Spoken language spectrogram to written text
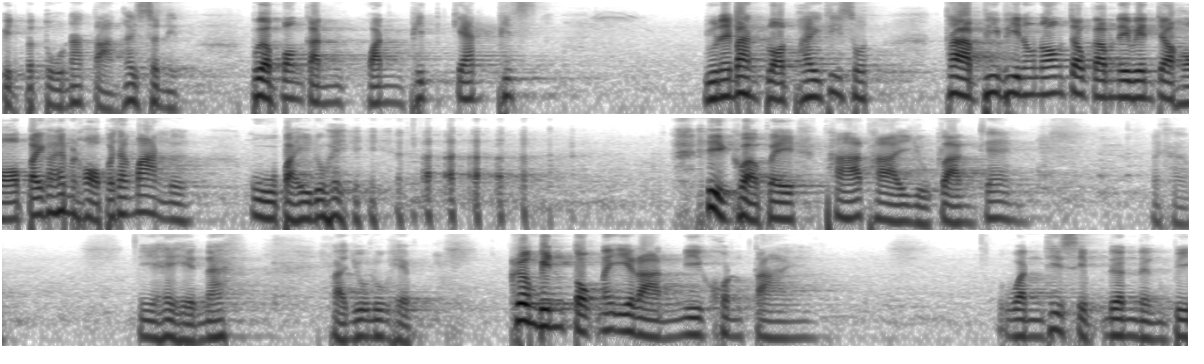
ปิดประตูหน้าต่างให้สนิท เพื่อป้องกันควันพิษแก๊สพิษ อยู่ในบ้านปลอดภัยที่สุด ถ้าพี่ๆน้องๆ เจ้ากรรมในเวรจะหอบไปก็ให้มันหอบไปทั้งบ้านเลย กูไปด้วยดีกว่าไปท้าทายอยู่กลางแจ้งนะครับ นี่ให้เห็นนะ พายุลูกเห็บ เครื่องบินตกในอิหร่านมีคนตาย วันที่สิบเดือนหนึ่งปี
